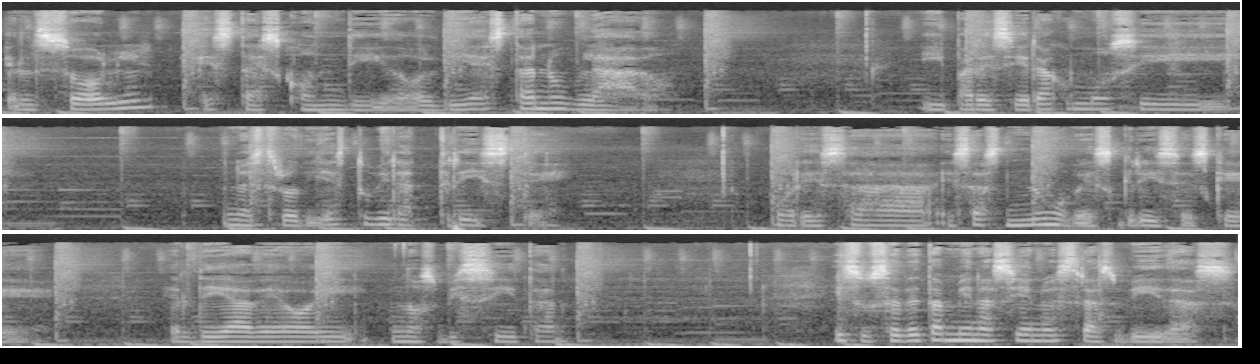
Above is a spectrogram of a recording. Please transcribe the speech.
el sol está escondido, el día está nublado y pareciera como si nuestro día estuviera triste por esas nubes grises que, el día de hoy nos visitan. Y sucede también así en nuestras vidas.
